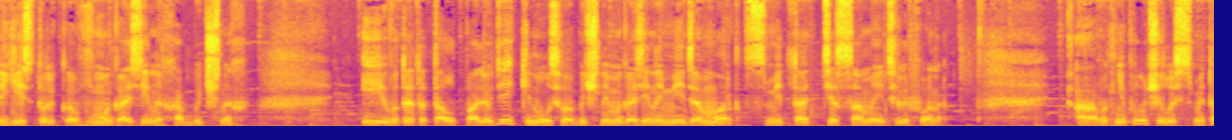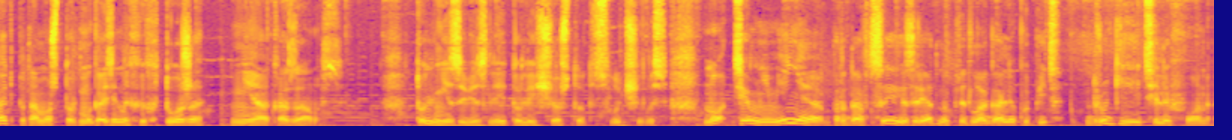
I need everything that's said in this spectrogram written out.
есть только в магазинах обычных. И вот эта толпа людей кинулась в обычные магазины Медиамаркт сметать те самые телефоны. А вот не получилось сметать, потому что в магазинах их тоже не оказалось. То ли не завезли, то ли еще что-то случилось. Но, тем не менее, продавцы изрядно предлагали купить другие телефоны.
